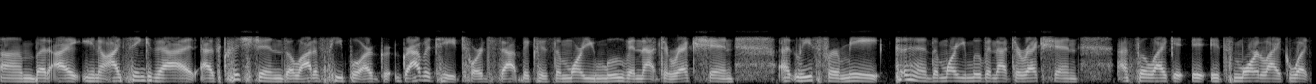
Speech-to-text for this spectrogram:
Um, but I, you know, I think that as Christians, a lot of people are gr- gravitate towards that because the more you move in that direction, at least for me, the more you move in that direction, I feel like it, it, it's more like what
